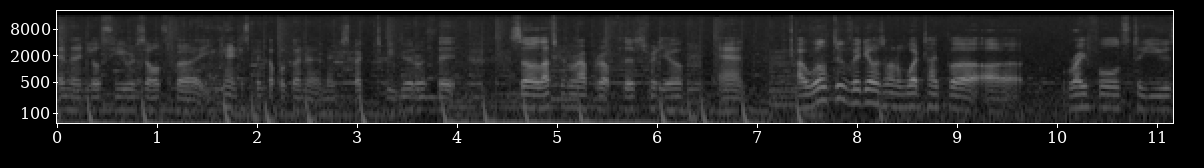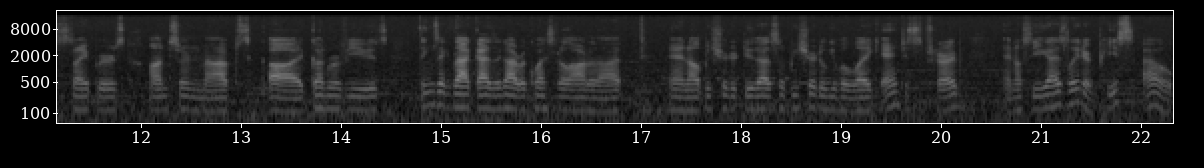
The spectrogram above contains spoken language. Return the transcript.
and then you'll see results. But you can't just pick up a gun and expect to be good with it. So that's gonna wrap it up for this video, and I will do videos on what type of uh, rifles to use, snipers on certain maps, uh, gun reviews, things like that, guys. I got requested a lot of that and I'll be sure to do that so be sure to leave a like and to subscribe and I'll see you guys later peace out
